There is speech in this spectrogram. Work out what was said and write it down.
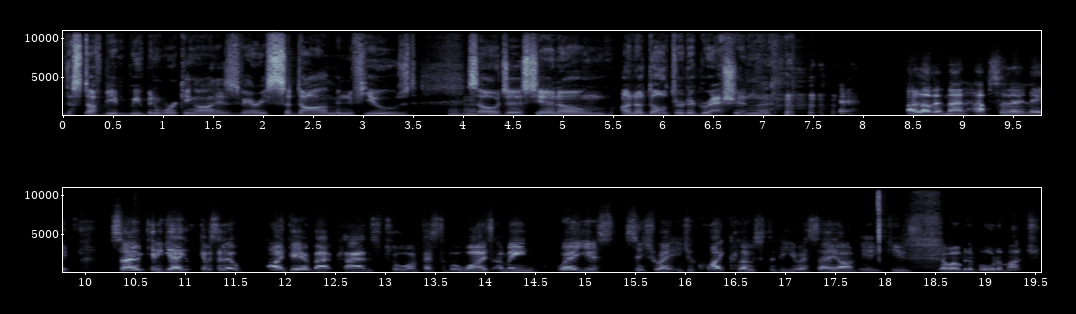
the stuff we, we've been working on is very Sodom infused. Mm-hmm. So just you know unadulterated aggression. I love it, man. Absolutely. So can you give, give us a little idea about plans tour and festival wise i mean where you're situated you're quite close to the usa aren't you? Do you go over the border much?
